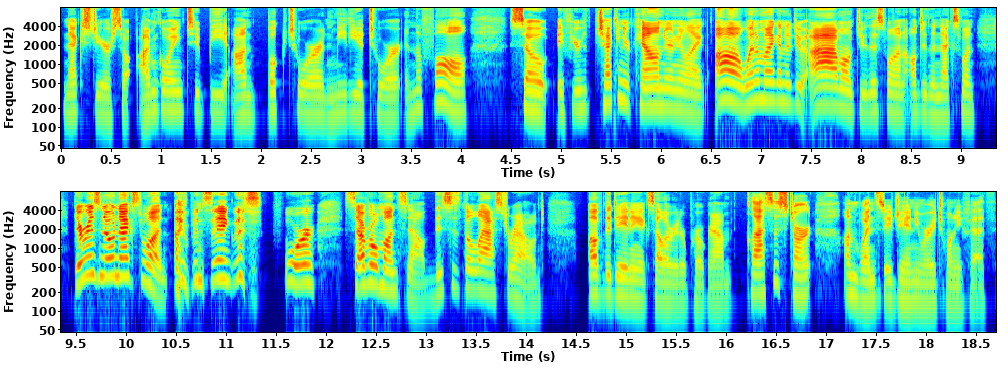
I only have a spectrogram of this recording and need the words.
next year. So I'm going to be on book tour and media tour in the fall. So if you're checking your calendar and you're like, oh, when am I going to do? Ah, I won't do this one. I'll do the next one. There is no next one. I've been saying this for several months now. This is the last round of the Dating Accelerator program. Classes start on Wednesday, January 25th.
